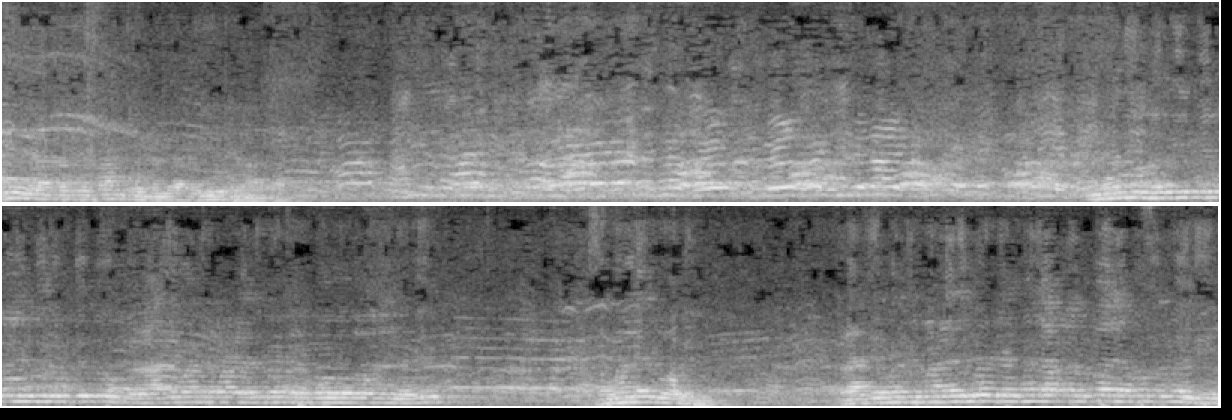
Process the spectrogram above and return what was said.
गेले आता ते सांगतो म्हणजे आता येते ना आता. म्हणजे लगेच ते म्हणजे निरोप देतो राज्यमंत्री बैठक बोलवतो म्हणजे लगेच समजल्याच बोले राज्यमंत्री मंडळाची बैठक म्हणजे आपल्याला पहिल्यापासून माहिती.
